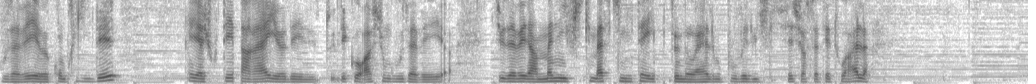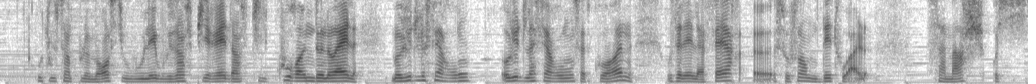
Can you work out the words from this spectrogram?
vous avez compris l'idée et ajouter pareil des, décorations que vous avez si vous avez un magnifique masking tape de Noël, vous pouvez l'utiliser sur cette étoile. Ou tout simplement, si vous voulez vous inspirer d'un style couronne de Noël, mais au lieu de le faire rond, au lieu de la faire rond cette couronne, vous allez la faire euh, sous forme d'étoile. Ça marche aussi.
